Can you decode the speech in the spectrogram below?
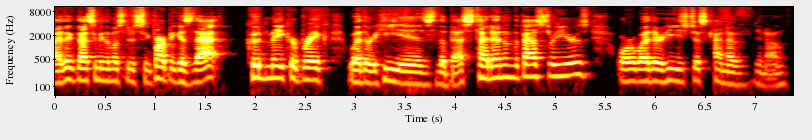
I think that's going to be the most interesting part because that could make or break whether he is the best tight end in the past three years or whether he's just kind of you know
